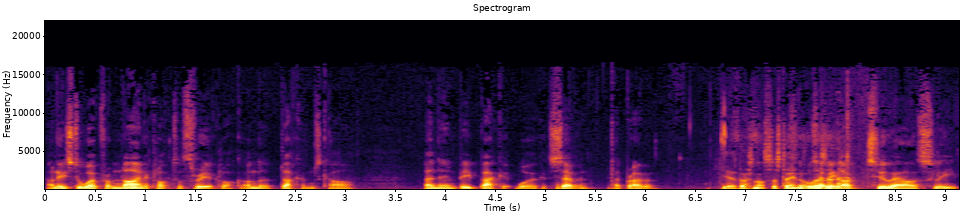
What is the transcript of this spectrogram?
And I used to work from nine o'clock till three o'clock on the Duckham's car, and then be back at work at seven at Brabham. yeah, that's not So sustainable, was is it? having like two hours sleep,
